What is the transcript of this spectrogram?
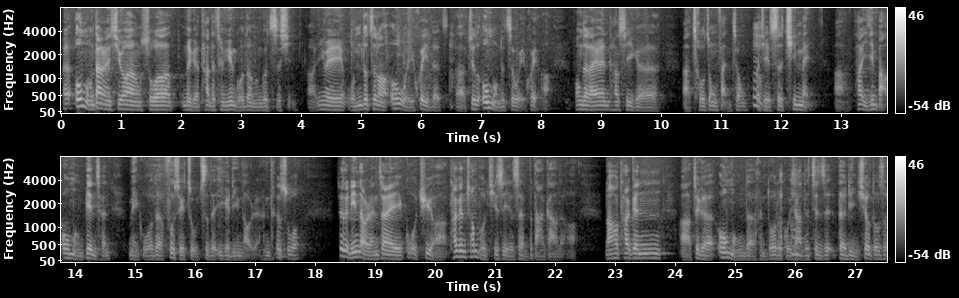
呃，欧盟当然希望说那个它的成员国都能够执行啊，因为我们都知道欧委会的呃，就是欧盟的执委会啊，冯德莱恩他是一个啊仇中反中，而且是亲美啊，他已经把欧盟变成美国的赋水组织的一个领导人，很特殊。这个领导人在过去啊，他跟川普其实也是很不搭嘎的啊，然后他跟啊这个欧盟的很多的国家 的政治的领袖都是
